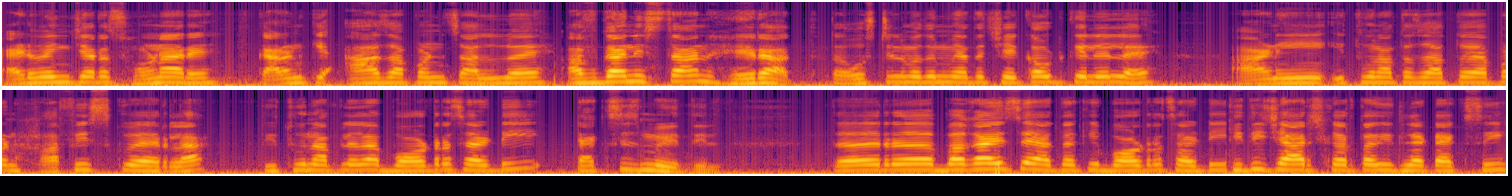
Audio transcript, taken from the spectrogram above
ॲडव्हेंचरस होणार आहे कारण की आज आपण चाललो आहे अफगाणिस्तान हेरात. तर हॉस्टेलमधून मी आता चेकआउट केलेलं आहे आणि इथून आता जातो आहे आपण हाफिज स्क्वेअरला. तिथून आपल्याला बॉर्डरसाठी टॅक्सीज मिळतील. तर बघायचं आहे आता की बॉर्डरसाठी किती चार्ज करतात इथल्या टॅक्सी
